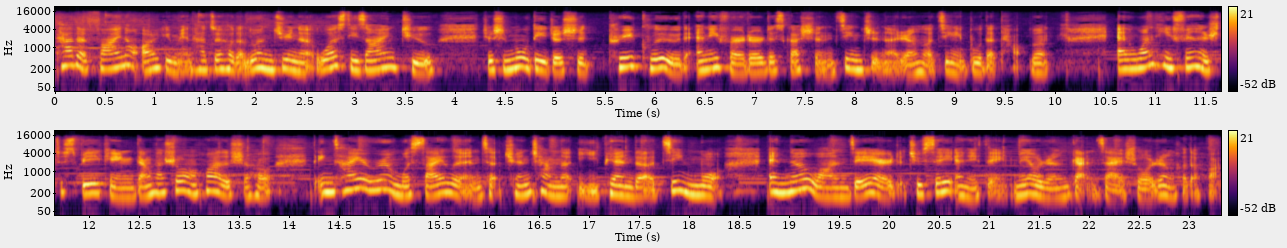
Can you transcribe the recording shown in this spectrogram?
他的 final argument，他最后的论据呢，was designed to，就是目的就是 preclude any further discussion，禁止呢任何进一步的讨论。And when he finished speaking，当他说完话的时候，the entire room was silent，全场呢一片的静默，and no one dared to say anything，没有人敢再说任何的话。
